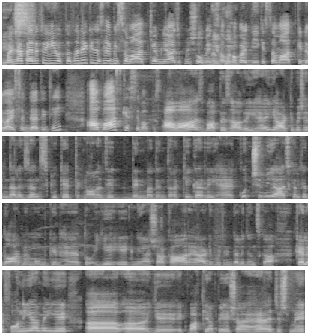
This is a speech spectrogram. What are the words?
वरना पहले तो ये होता था ना कि जैसे अभी समाज की हमने आज अपने शो में खबर दी कि समाज की डिवाइस लग जाती थी आवाज़ कैसे वापस आवाज़ वापस आ गई है ये आर्टिफिशियल इंटेलिजेंस क्योंकि टेक्नोलॉजी दिन ब दिन तरक्की कर रही है कुछ भी आजकल के दौर में मुमकिन है तो ये एक नया शाकार है आर्टिफिशियल इंटेलिजेंस का। कैलिफ़ोर्निया में ये आ, आ, ये एक वाक़ पेश आया है जिसमें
